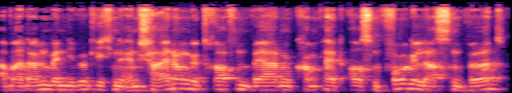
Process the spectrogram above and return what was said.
aber dann, wenn die wirklichen Entscheidungen getroffen werden, komplett außen vor gelassen wird,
